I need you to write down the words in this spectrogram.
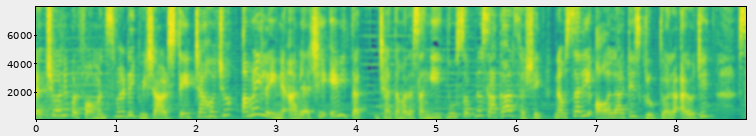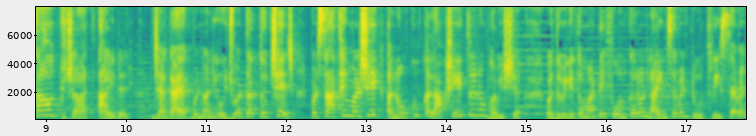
ગાયક છો અને પરફોર્મન્સ માટે એક વિશાળ સ્ટેજ ચાહો છો? અમે લઈને આવ્યા છીએ એવી તક, જ્યાં તમારા સંગીતનું સ્વપ્ન સાકાર થશે. નવસારી ઓલ આર્ટિસ્ટ ગ્રુપ દ્વારા આયોજિત સાઉથ ગુજરાત આઇડલ જ્યાં ગાયક બનવાની ઉજ્જવળ તક તો છે જ, પણ સાથે મળશે એક અનોખું કલા ક્ષેત્રનું ભવિષ્ય. વધુ વિગતો માટે ફોન કરો nine seven two three seven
